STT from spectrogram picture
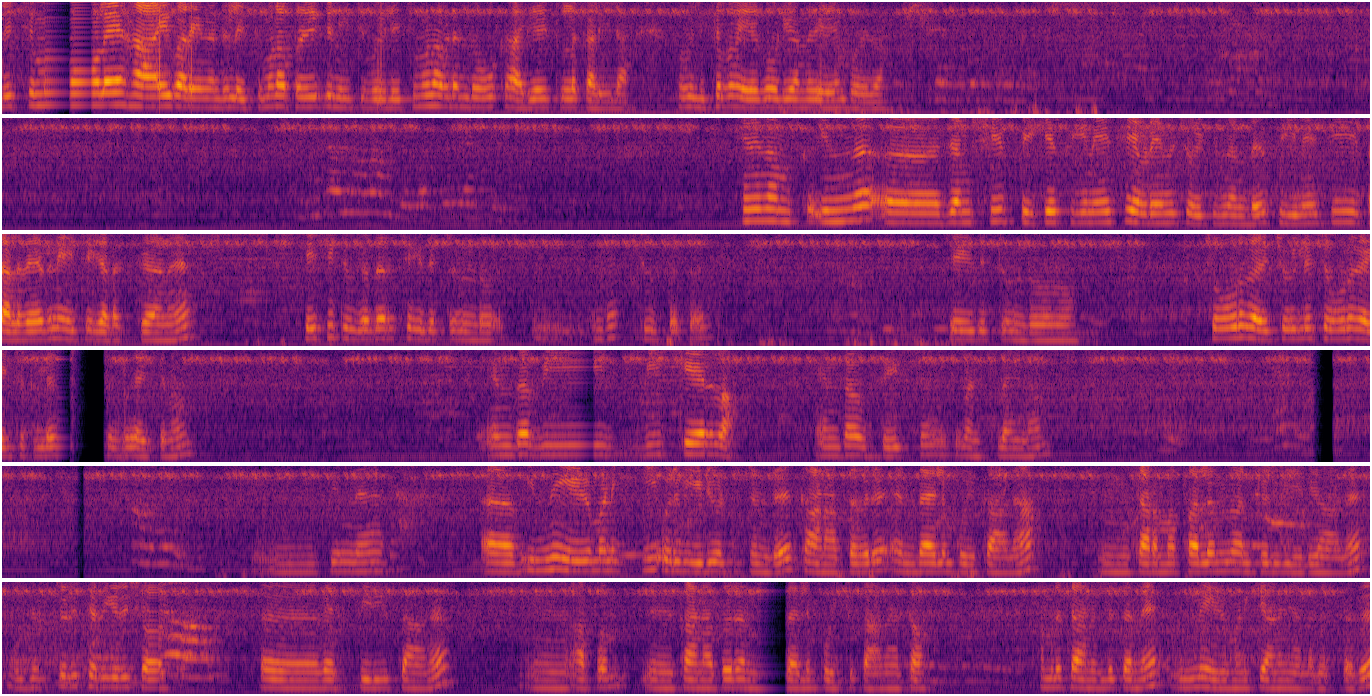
ലിച്ചുമോളെ hi പറയുന്നുണ്ട്. ലിച്ചുമോൾ അപ്പോഴേക്ക് നീറ്റ് പോയി. ലിച്ചുമോൾ അവിടെ എന്തോ കാര്യമായിട്ടുള്ള കളിയിലാണ് അപ്പോൾ വിളിച്ചപ്പോൾ വേഗം ഓടി വന്ന് വേഗം പോയതാണ് ഇനി നമുക്ക് ഇന്ന് ജംഷീദ് പി കെ സീനേച്ചി എവിടെയെന്ന് ചോദിക്കുന്നുണ്ട്. സീനേച്ചി തലവേദനയായിട്ട് കിടക്കുകയാണ്. ചേച്ചി ടുഗദർ ചെയ്തിട്ടുണ്ടോ? എന്താ ടുഗദർ ചെയ്തിട്ടുണ്ടോന്നോ? ചോറ് കഴിച്ചു? ഇല്ല ചോറ് കഴിച്ചിട്ടില്ല. ചോറ് കഴിക്കണം. എന്താ വി വി കേരള? എന്താ ഉദ്ദേശിച്ചത്? എനിക്ക് മനസ്സിലായില്ല. പിന്നെ ഇന്ന് ഏഴ് മണിക്ക് ഒരു വീഡിയോ ഇട്ടിട്ടുണ്ട് കാണാത്തവർ എന്തായാലും പോയി കാണുക കർമ്മഫലം എന്ന് പറഞ്ഞിട്ടൊരു വീഡിയോ ആണ്. ജസ്റ്റ് ഒരു ചെറിയൊരു ഷോർട്ട് വെബ് സീരീസ് ആണ്. അപ്പം കാണാത്തവർ എന്തായാലും പോയിട്ട് കാണാം കേട്ടോ നമ്മുടെ ചാനലിൽ തന്നെ ഇന്ന് ഏഴ് മണിക്കാണ് ഞാനത് ഇട്ടത്.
